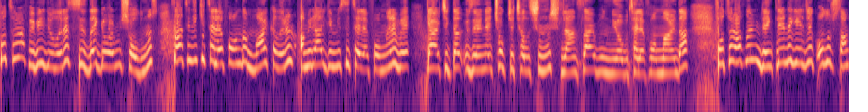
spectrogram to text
Fotoğraf ve videoları siz de görmüş oldunuz. Zaten iki telefonda markaların amiral gemisi telefonları ve gerçekten üzerine çokça çalışılmış lensler bulunuyor bu telefonlarda. Fotoğrafların renklerine gelecek olursam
